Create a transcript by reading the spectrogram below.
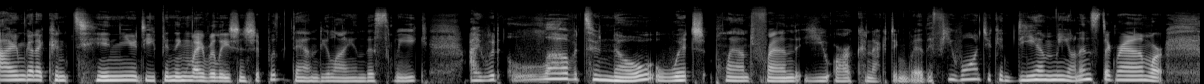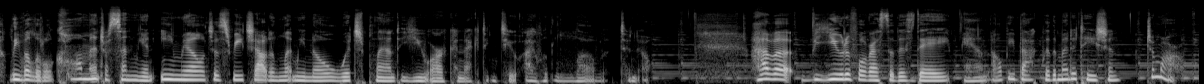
I'm going to continue deepening my relationship with Dandelion this week. I would love to know which plant friend you are connecting with. If you want, you can DM me on Instagram or leave a little comment or send me an email. Just reach out and let me know which plant you are connecting to. I would love to know. Have a beautiful rest of this day, and I'll be back with a meditation tomorrow.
